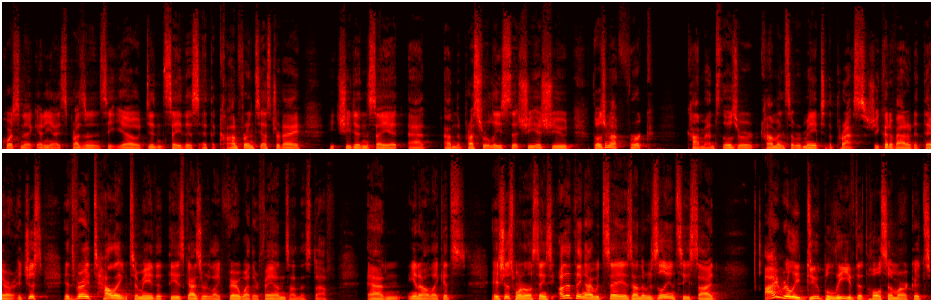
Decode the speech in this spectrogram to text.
Korsnick, NEI's president and CEO, didn't say this at the conference yesterday. She didn't say it at on the press release that she issued. Those are not FERC comments. Those are comments that were made to the press. She could have added it there. It's just, it's very telling to me that these guys are like fair weather fans on this stuff. And, you know, like it's, it's just one of those things. The other thing I would say is on the resiliency side, I really do believe that wholesale markets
